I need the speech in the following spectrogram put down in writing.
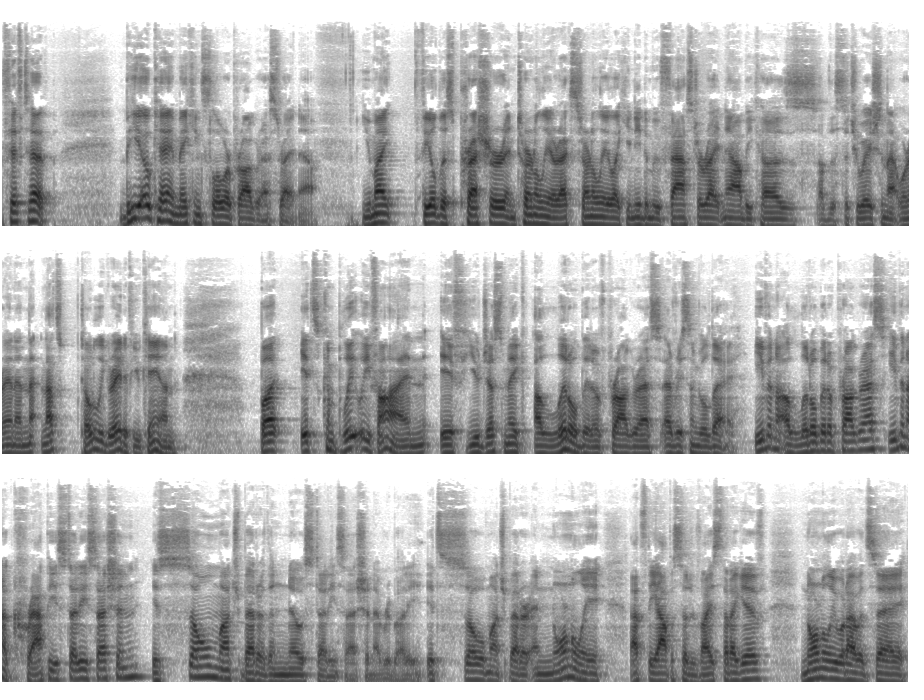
Fifth tip be okay making slower progress right now. You might feel this pressure internally or externally, like you need to move faster right now because of the situation that we're in, and, and that's totally great if you can. But it's completely fine if you just make a little bit of progress every single day. Even a little bit of progress, even a crappy study session is so much better than no study session, everybody. It's so much better. And normally, that's the opposite advice that I give. Normally, what I would say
